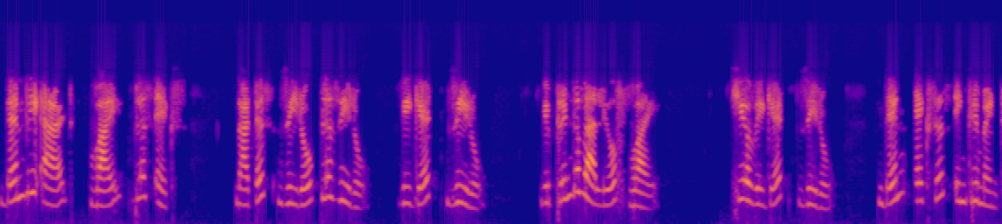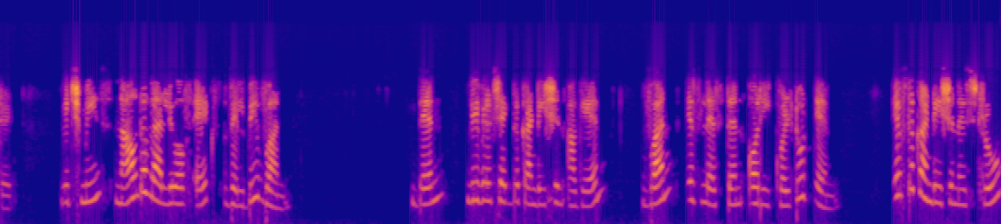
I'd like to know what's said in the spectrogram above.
Then we add y plus x that is 0 plus 0. We get 0. We print the value of y. Here we get 0. Then x is incremented, which means now the value of x will be 1. Then we will check the condition again. 1 is less than or equal to 10. If the condition is true,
